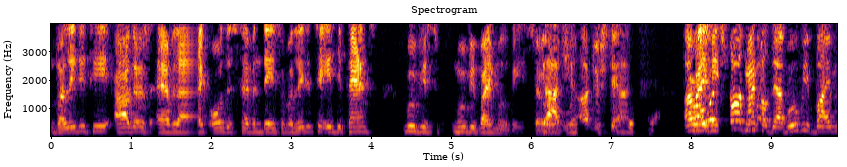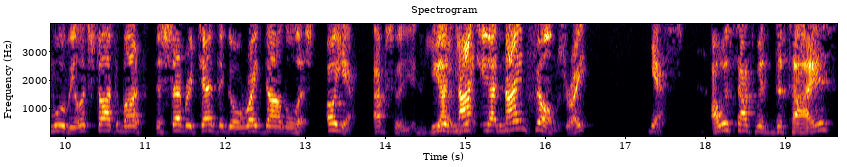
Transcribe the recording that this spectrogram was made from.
validity. Others have like all the seven days of validity. It depends movies movie by movie. So gotcha, understand. All right, let's talk about that movie by movie. Let's talk about December 10th and go right down the list. Oh yeah, absolutely. You, you got nine. You got nine films, right? Yes. I will start with The Ties.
